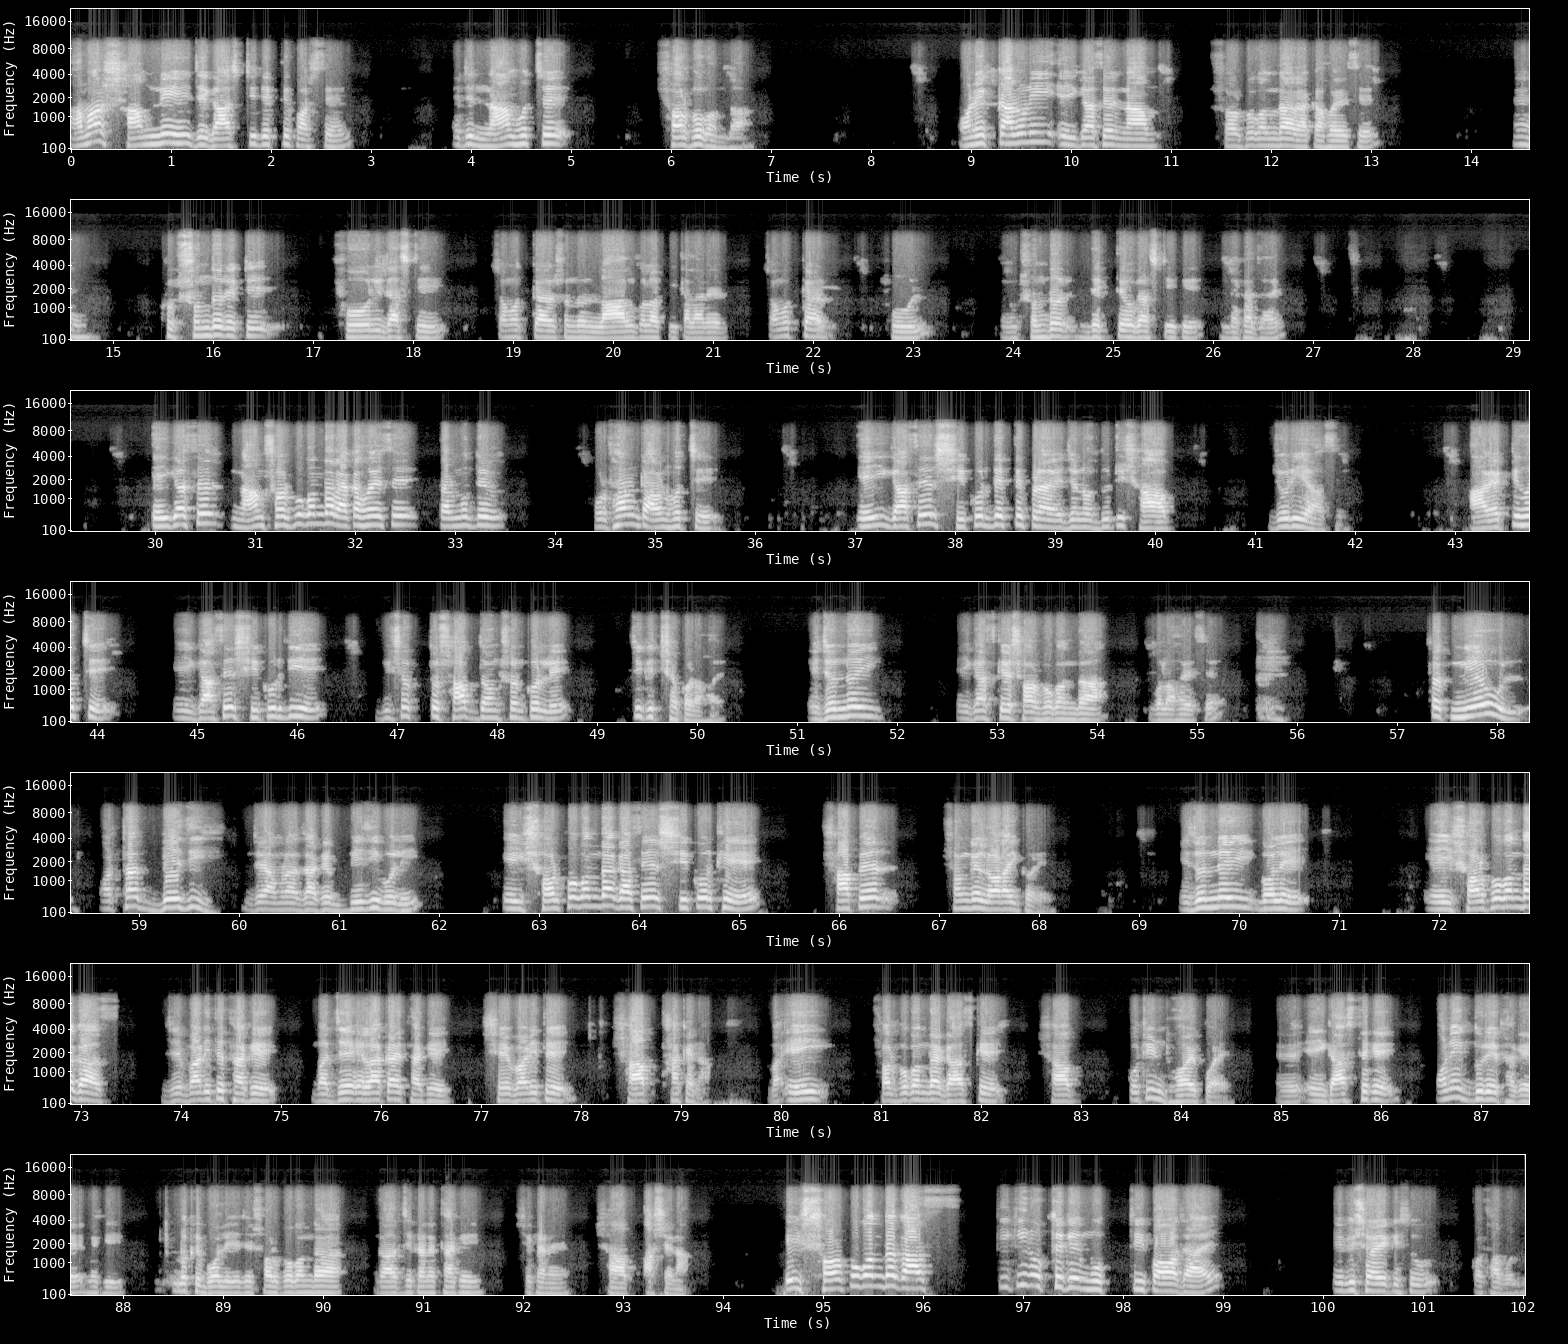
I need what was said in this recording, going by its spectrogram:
আমার সামনে যে গাছটি দেখতে পাচ্ছেন, এটির নাম হচ্ছে সর্পগন্ধা। অনেক কারণেই এই গাছের নাম সর্পগন্ধা রাখা হয়েছে। হ্যাঁ খুব সুন্দর একটি ফুল গাছটি, চমৎকার সুন্দর লাল গোলাপি কালারের চমৎকার ফুল এবং সুন্দর দেখতেও গাছটিকে দেখা যায়। এই গাছের নাম সর্পগন্ধা রাখা হয়েছে। তার মধ্যে প্রধান কারণ হচ্ছে, এই গাছের শিকড় দেখতে প্রায় যেন দুটি সাপ জড়িয়ে আছে। আর একটি হচ্ছে, এই গাছের শিকড় দিয়ে বিষাক্ত সাপ দংশন করলে চিকিৎসা করা হয়। এজন্যই এই গাছকে সর্বগন্ধা বলা হয়েছে। নেউল, অর্থাৎ বেজি যে আমরা যাকে বিজি বলি, এই সর্পগন্ধা গাছের শিকড় খেয়ে সাপের সঙ্গে লড়াই করে। এজন্যই বলে, এই সর্পগন্ধা গাছ যে বাড়িতে থাকে বা যে এলাকায় থাকে, সে বাড়িতে সাপ থাকে না বা এই সর্পগন্ধা গাছকে সাপ কঠিন ভয় পায়। এই গাছ থেকে অনেক দূরে থাকে নাকি লোকে বলে যে সর্পগন্ধা গাছ যেখানে থাকে, সেখানে সাপ আসে না। এই সর্পগন্ধা গাছ কি কি রোগ থেকে মুক্তি পাওয়া যায়, এ বিষয়ে কিছু কথা বলব।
